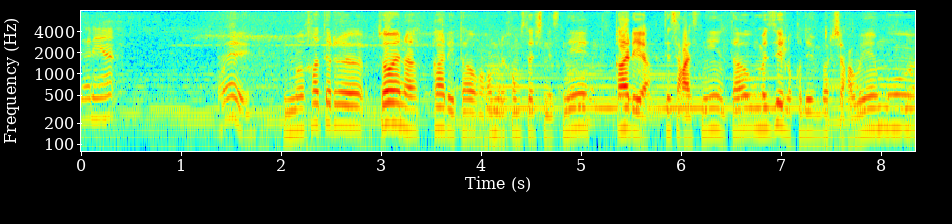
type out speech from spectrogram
دنيا. اي من خاطر تو أنا قاري تو عمري 15 سنة قاري تسعة سنين تو مازال قدامي برشا عوام و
